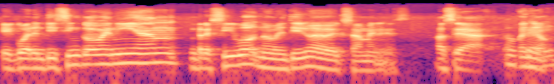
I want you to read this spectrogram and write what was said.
que 45 venían, recibo 99 exámenes. O sea, bueno,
